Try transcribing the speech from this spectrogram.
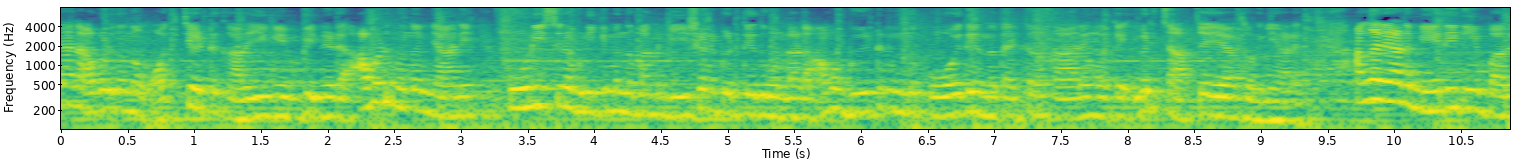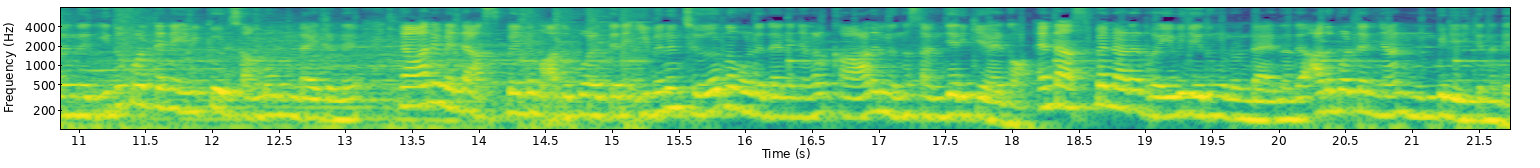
ഞാൻ അവിടെ നിന്നും ഒച്ചയിട്ട് കറിയുകയും പിന്നീട് അവിടെ നിന്നും ഞാൻ പോലീസിനെ വിളിക്കുമെന്ന് പറഞ്ഞ് ഭീഷണിപ്പെടുത്തിയത് കൊണ്ടാണ് അവൻ വീട്ടിൽ നിന്ന് പോയത് എന്ന തരത്തിലുള്ള കാര്യങ്ങളൊക്കെ ഇവർ ചർച്ച ചെയ്യാൻ തുടങ്ങിയാണ്. കാര്യങ്ങൾ അങ്ങനെയാണ് മേരിനിയും പറയുന്നത്. ഇതുപോലെ തന്നെ എനിക്കൊരു സംഭവം ഉണ്ടായിട്ടുണ്ട്. ഞാനും എന്റെ ഹസ്ബൻഡും അതുപോലെ തന്നെ ഇവനും ചേർന്നുകൊണ്ട് തന്നെ ഞങ്ങൾ കാറിൽ നിന്ന് സഞ്ചരിക്കുകയായിരുന്നു. എന്റെ ഹസ്ബൻഡാണ് ഡ്രൈവ് ചെയ്തുകൊണ്ടുണ്ടായിരുന്നത് അതുപോലെ തന്നെ ഞാൻ മുമ്പിലിരിക്കുന്നുണ്ട്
